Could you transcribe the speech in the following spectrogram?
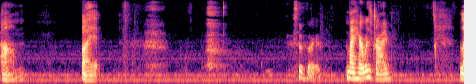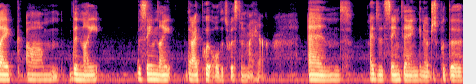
Um, but so sorry. My hair was dry like um, the night, the same night that I put all the twists in my hair. And I did the same thing, you know, just put the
